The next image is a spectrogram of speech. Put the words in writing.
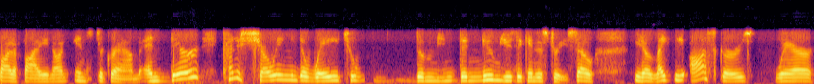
Spotify and on Instagram, and they're kind of showing the way to the the new music industry. So, you know, like the Oscars, where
